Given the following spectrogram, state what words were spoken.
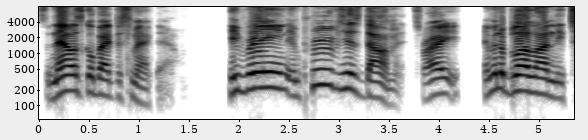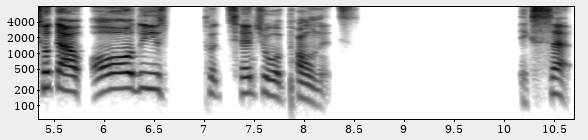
So now let's go back to SmackDown. He reigned, improved his dominance, right? Him and the Bloodline, they took out all these potential opponents, except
